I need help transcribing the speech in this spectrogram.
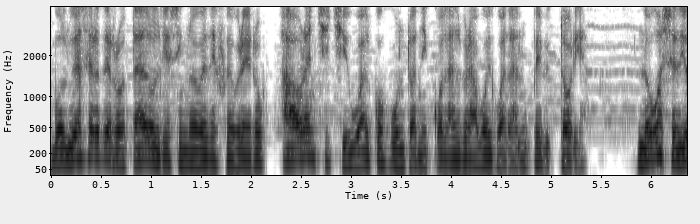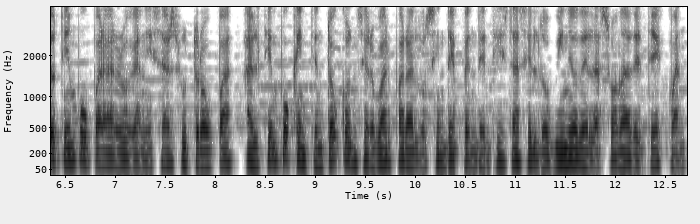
Volvió a ser derrotado el 19 de febrero, ahora en Chichihualco junto a Nicolás Bravo y Guadalupe Victoria. Luego se dio tiempo para reorganizar su tropa al tiempo que intentó conservar para los independentistas el dominio de la zona de Tecpan.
